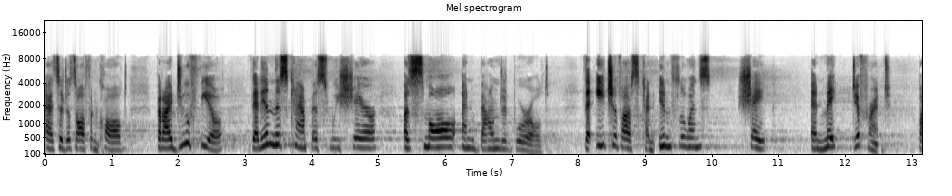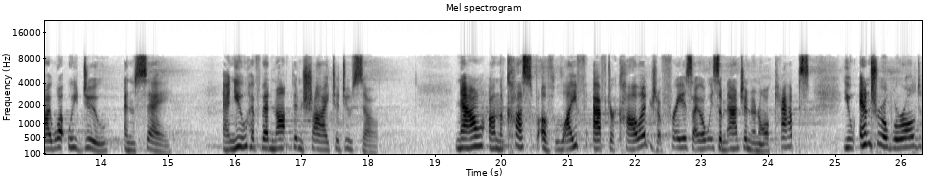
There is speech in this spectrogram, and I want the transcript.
as it is often called, but I do feel that in this campus we share a small and bounded world that each of us can influence, shape, and make different by what we do and say. And you have been not been shy to do so. Now, on the cusp of life after college, a phrase I always imagine in all caps, you enter a world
